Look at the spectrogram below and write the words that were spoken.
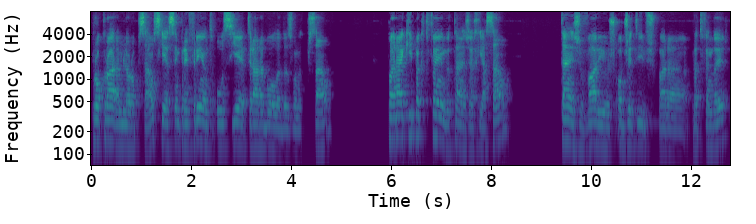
procurar a melhor opção, se é sempre em frente ou se é tirar a bola da zona de pressão. Para a equipa que defende, tens a reação, tens vários objetivos para, para defender,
